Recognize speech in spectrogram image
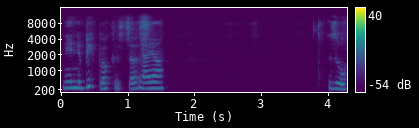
Nee, eine Big Box ist das. Ja, ja. So.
